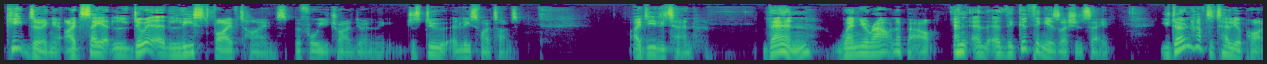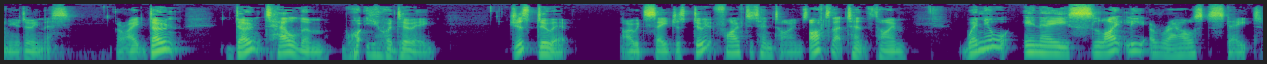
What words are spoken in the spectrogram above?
keep doing it. I'd say it, do it at least five times before you try and do anything. Just do at least five times. Ideally 10. Then, when you're out and about, and, and, and the good thing is, I should say, you don't have to tell your partner you're doing this. All right. Don't don't tell them what you are doing. Just do it. I would say just do it five to ten times. After that tenth time, when you're in a slightly aroused state,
